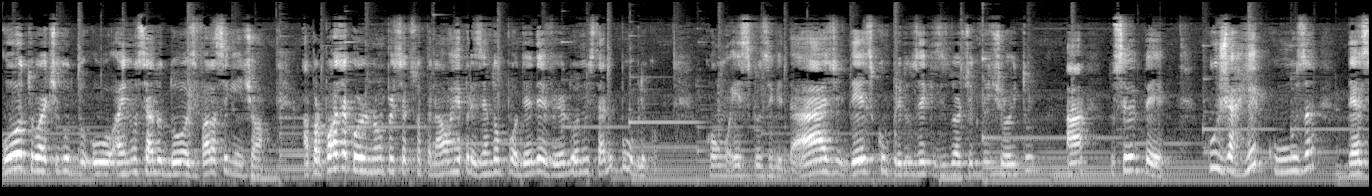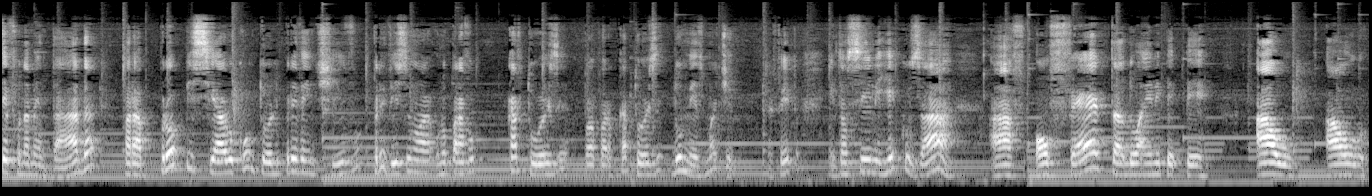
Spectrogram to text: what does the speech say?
Outro artigo, o enunciado 12, fala o seguinte: ó, a proposta de acordo não persecução penal representa um poder dever do Ministério Público, com exclusividade, desde os requisitos do artigo 28A do CPP, cuja recusa deve ser fundamentada para propiciar o controle preventivo previsto no, no parágrafo 14, parágrafo 14 do mesmo artigo. Perfeito? Então, se ele recusar a oferta do ANPP ao, ao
